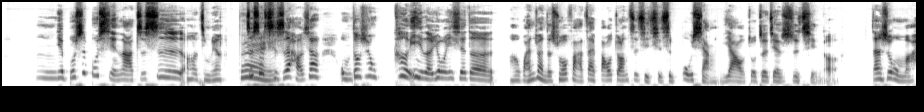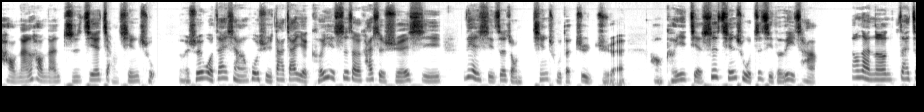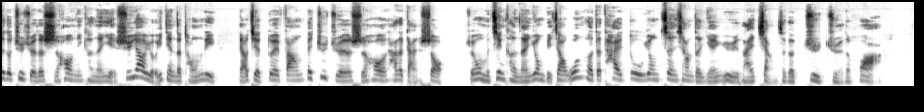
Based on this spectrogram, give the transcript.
嗯，也不是不行啦，只是呃，怎么样？对，这是其实好像我们都是用刻意的用一些的呃婉转的说法在包装自己，其实不想要做这件事情了。但是我们好难好难直接讲清楚，对，所以我在想，或许大家也可以试着开始学习练习这种清楚的拒绝，好，可以解释清楚自己的立场。当然呢，在这个拒绝的时候，你可能也需要有一点的同理，了解对方被拒绝的时候他的感受。所以，我们尽可能用比较温和的态度，用正向的言语来讲这个拒绝的话。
